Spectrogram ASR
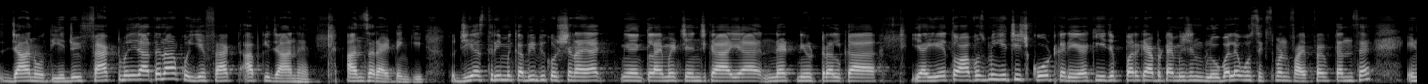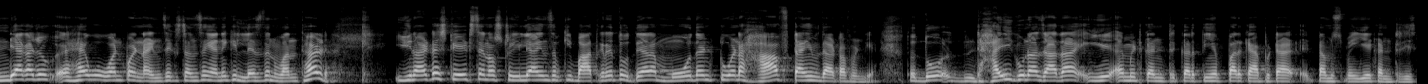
जान होती है। जो फैक्ट मिल जाते हैं ना आपको, ये फैक्ट आपकी जान है आंसर राइटिंग की। तो जी थ्री में कभी भी क्वेश्चन आया क्लाइमेट चेंज का या नेट न्यूट्रल का, या ये तो आप उसमें ये चीज़ कोट करिएगा कि जब पर कैपिटा एमिशन ग्लोबल है, वो six point five five ton है। इंडिया का जो है वो 1.96 टन है, यानी कि less than one third United States and Australia इन सब की बात करें तो they are more than two and half times that of India तो दो, ढाई गुना ज़्यादा ये एमिट करती हैं पर कैपिटा टर्म्स में ये कंट्रीज़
